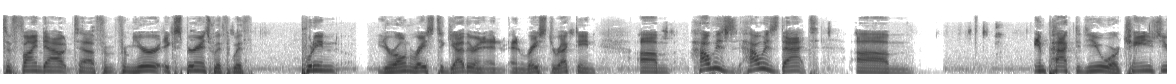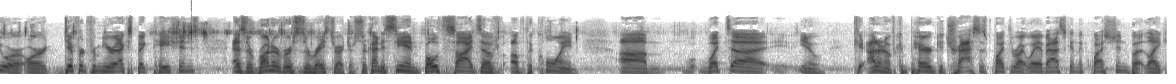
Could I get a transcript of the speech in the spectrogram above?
to find out uh, from from your experience with with putting your own race together and, and, and race directing. Um, how is how is that? Um, impacted you or changed you or, or differed from your expectations as a runner versus a race director? So kind of seeing both sides of, of the coin. Um, what uh, you know, I don't know if compare and contrast is quite the right way of asking the question, but like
